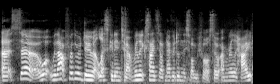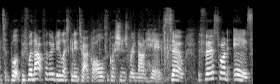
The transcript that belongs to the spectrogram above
Uh, so, without further ado, let's get into it. I'm really excited. I've never done this one before, so I'm really hyped. But before, without further ado, let's get into it. I've got all of the questions written down here. So, the first one is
